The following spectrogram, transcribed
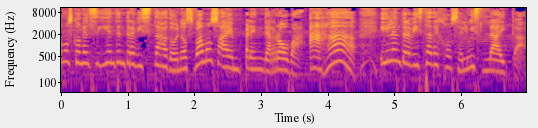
Con el siguiente entrevistado. Nos vamos a Emprende Arroba. Ajá. Y la entrevista de José Luis Laica,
